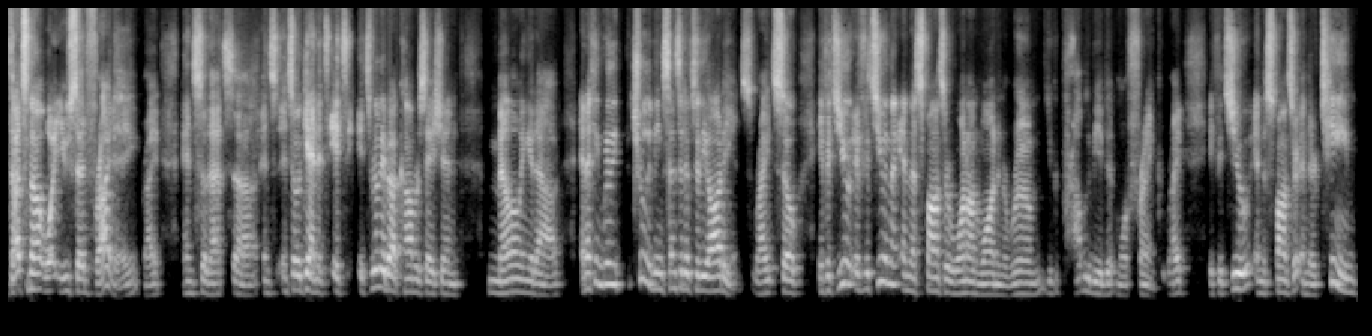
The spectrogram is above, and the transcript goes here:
that's not what you said Friday, right? And so that's uh, and, and so again, it's it's it's really about conversation, mellowing it out, and I think really truly being sensitive to the audience, right? So if it's you, if it's you and the, and the sponsor one on one in a room, you could probably be a bit more frank, right? If it's you and the sponsor and their team,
